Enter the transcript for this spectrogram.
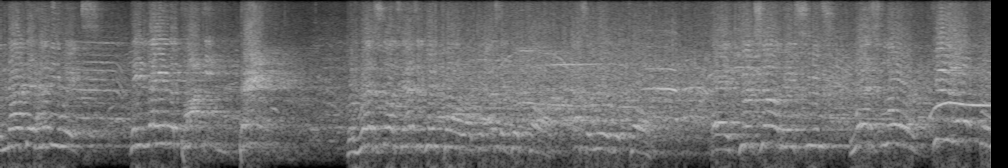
and not the heavyweights. They lay in the pocket and bang. The us, that's a good call right there. That's a good call. That's a real good call. Hey, good job, Jesus. Wes Lord. Give it up for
